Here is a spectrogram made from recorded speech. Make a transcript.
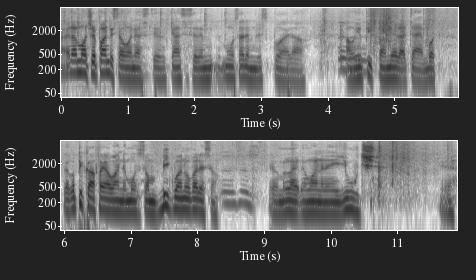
I don't much upon this one uh, still. You can see them, most of them they spoil off. And when you pick from the other time, but we're gonna pick off fire one the most some big one over there, so. Yeah, I like the one and then huge. Yeah.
